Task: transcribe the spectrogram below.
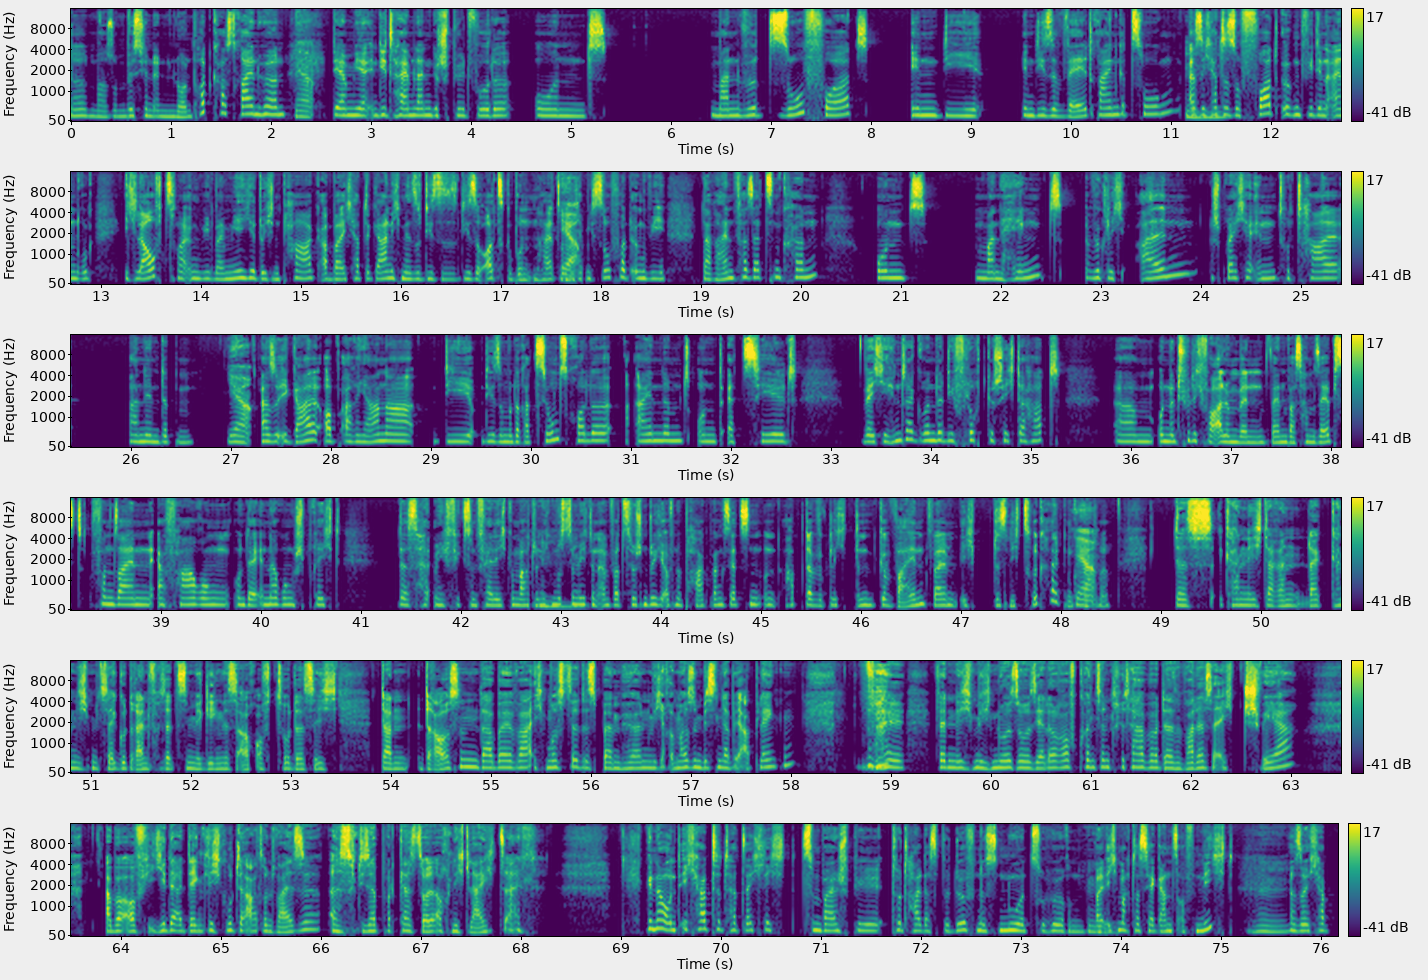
ne, mal so ein bisschen in den neuen Podcast reinhören, Ja. der mir in die Timeline gespült wurde. Und man wird sofort in die in diese Welt reingezogen. Also ich Mhm. hatte sofort irgendwie den Eindruck, ich laufe zwar irgendwie bei mir hier durch den Park, aber ich hatte gar nicht mehr so diese, diese Ortsgebundenheit, sondern Ja. ich habe mich sofort irgendwie da reinversetzen können. Und man hängt wirklich allen SprecherInnen total an den Lippen. Ja. Also egal, ob Ariana die, diese Moderationsrolle einnimmt und erzählt, welche Hintergründe die Fluchtgeschichte hat. Ähm, und natürlich vor allem, wenn, wenn Bassam selbst von seinen Erfahrungen und Erinnerungen spricht, das hat mich fix und fertig gemacht und ich musste mich dann einfach zwischendurch auf eine Parkbank setzen und habe da wirklich dann geweint, weil ich das nicht zurückhalten Ja. Das kann ich daran, da kann ich mich sehr gut reinversetzen. Mir ging das auch oft so, dass ich dann draußen dabei war. Ich musste das beim Hören mich auch immer so ein bisschen dabei ablenken, weil wenn ich mich nur so sehr darauf konzentriert habe, dann war das echt schwer. Aber auf jede erdenklich gute Art und Weise. Also dieser Podcast soll auch nicht leicht sein. Genau, und ich hatte tatsächlich zum Beispiel total das Bedürfnis, nur zu hören, Mhm. weil ich mache das ja ganz oft nicht. Also ich habe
